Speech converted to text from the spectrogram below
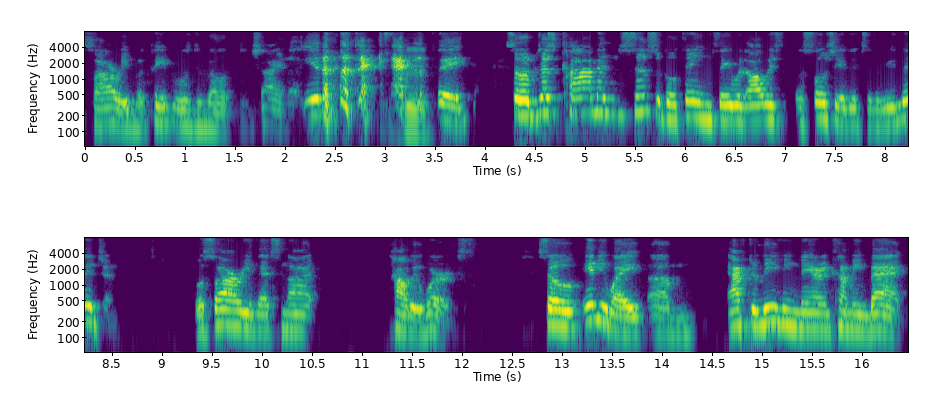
Sorry, but paper was developed in China, you know, that kind mm. of hmm. thing. So just commonsensical things they would always associate it to the religion. Well, sorry, that's not how it works. So anyway, um, after leaving there and coming back,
